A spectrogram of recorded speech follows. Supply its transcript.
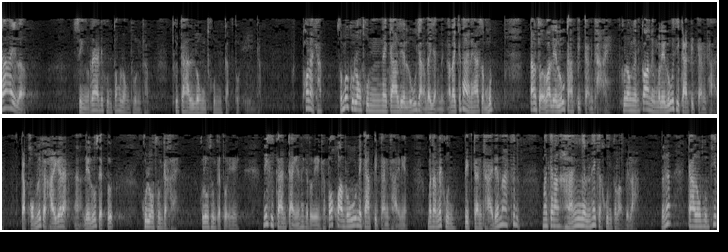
ได้เหรอสิ่งแรกที่คุณต้องลงทุนครับ คือการลงทุนกับตัวเองครับ เพราะอะไรครับ สมมติคุณลงทุนในการเรียนรู้อย่างใดอย่างหนึ่ง อะไรก็ได้นะฮะสมมติตั้งโจทย์ว่าเรียนรู้การปิดการขาย คุณเอาเงินก้อนหนึ่งมาเรียนรู้วิธีการปิดการขาย กับผมหรือกับใครก็ได้เรียนรู้เสร็จปุ๊บคุณลงทุนกับใคร คุณลงทุนกับตัวเอง นี่คือการจ่ายเงินให้กับตัวเองครับ เพราะความรู้ในการปิดการขายเนี่ย มันทำให้คุณปิดการขายได้มากขึ้น มันกำลังหาเงินให้กับคุณตลอดเวลาดังนั้นการลงทุนที่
